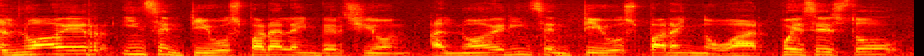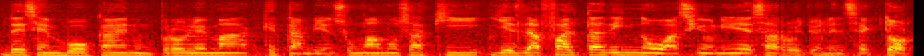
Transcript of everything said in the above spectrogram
Al no haber incentivos para la inversión, al no haber incentivos para innovar, pues esto desemboca en un problema que también sumamos aquí y es la falta de innovación y desarrollo en el sector.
